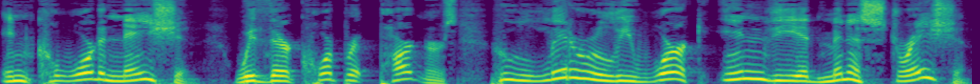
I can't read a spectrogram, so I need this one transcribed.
in coordination with their corporate partners who literally work in the administration.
